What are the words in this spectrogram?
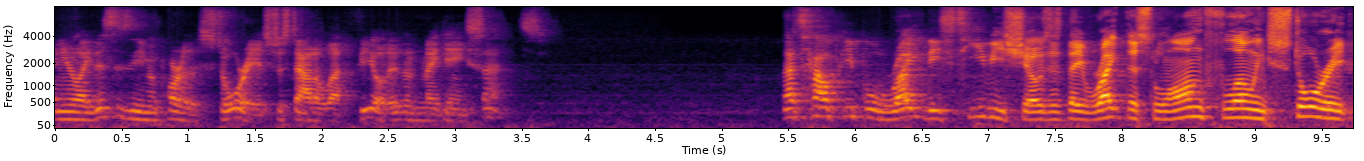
and you're like, this isn't even part of the story. It's just out of left field. It doesn't make any sense. That's how people write these TV shows is they write this long flowing story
